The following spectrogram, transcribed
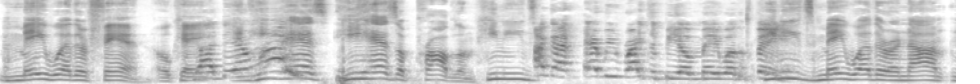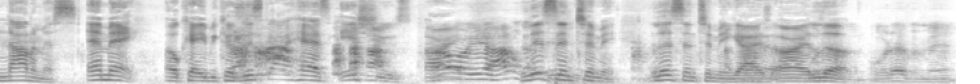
Mayweather fan. Okay, Goddamn and he right. has he has a problem. He needs I got every right to be a Mayweather fan. he needs Mayweather anon- anonymous M.A. Okay, because this guy has issues. All oh, right, Oh, yeah, I don't listen to me. Listen to me, guys. All right, look. Whatever, man.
